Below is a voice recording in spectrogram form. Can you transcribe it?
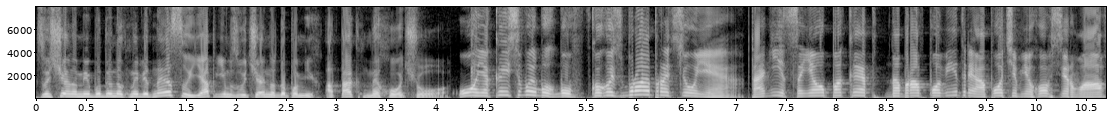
звичайно, мій будинок не віднесли, я б їм, звичайно, допоміг. А так не хочу. О, якийсь вибух був, в когось зброя працює. Та ні, це я у пакет набрав повітря, а потім його всірвав.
